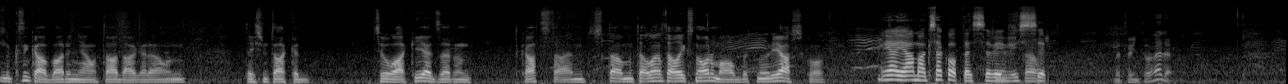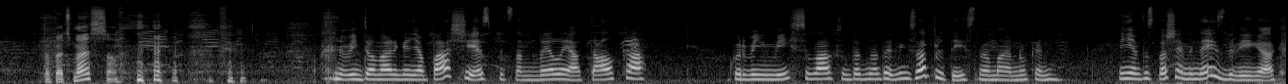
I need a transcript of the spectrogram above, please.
nu, zin kā bariņā un tādā garā. Un, teiksim, tā, kad cilvēki iedzer un atstāja. Nu, tas tā, man tā, tā liekas normāli, bet nu, ir jāsako. Jā, jāmāk sakot aiz saviem Tieši viss tā. ir. Bet viņi to nedara. Tāpēc mēs esam. Viņi tomēr gan jau paši ies pēc tam lielajā talkā, kur viņi visu vāks, un tad noteikti viņi sapratīs, tomēr, nu, ka viņiem tas pašiem ir neizdevīgāk.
